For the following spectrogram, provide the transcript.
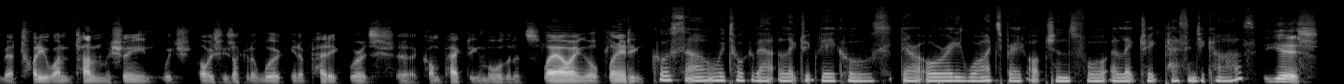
about 21 ton machine, which obviously is not going to work in a paddock where it's uh, compacting more than it's ploughing or planting. Of course, uh, when we talk about electric vehicles, there are already widespread options for electric passenger cars. Yes,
